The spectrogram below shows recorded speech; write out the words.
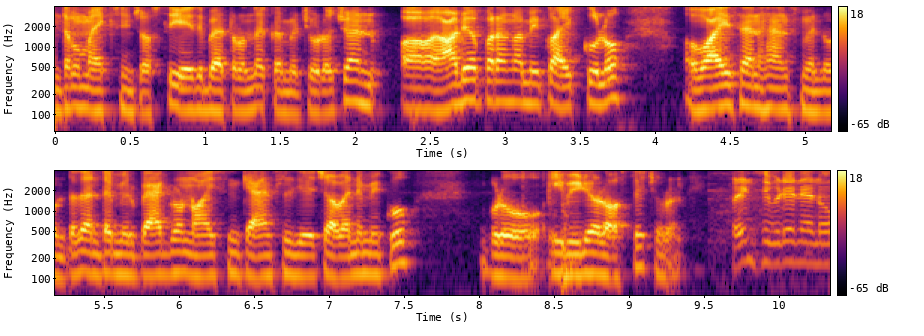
ఇంటర్నల్ మైక్స్ నుంచి వస్తే ఏది బెటర్ ఉందో ఇక్కడ మీరు చూడొచ్చు. అండ్ ఆడియో పరంగా మీకు ఐక్యూలో వాయిస్ ఎన్హాన్స్మెంట్ ఉంటుంది. అంటే మీరు బ్యాక్గ్రౌండ్ నాయిస్ని క్యాన్సిల్ చేయొచ్చు. అవన్నీ మీకు ఇప్పుడు ఈ వీడియోలో వస్తే చూడండి. ఫ్రెండ్స్ ఈ వీడియో నేను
